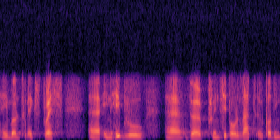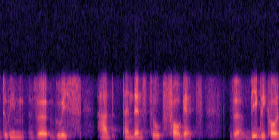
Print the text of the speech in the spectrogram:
able to express uh, in Hebrew uh, the principle that, according to him, the Greeks had tendency to forget. The biblical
